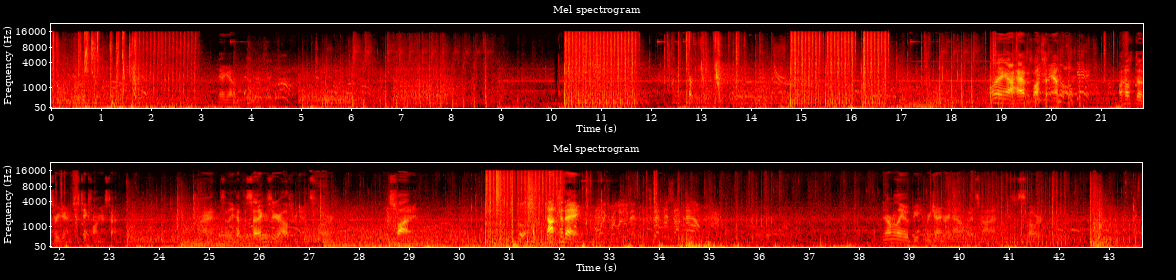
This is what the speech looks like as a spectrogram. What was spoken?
Yeah, I got him. Only thing I have is lots of ammo. Go get it. Oh, health does regen, it just takes long this time. Alright, so you have the settings of your health regen slower. It's fine. Not today. Boys, we're losing. Step this up now. Normally it would be regen right now, but it's not, because it's slower. I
